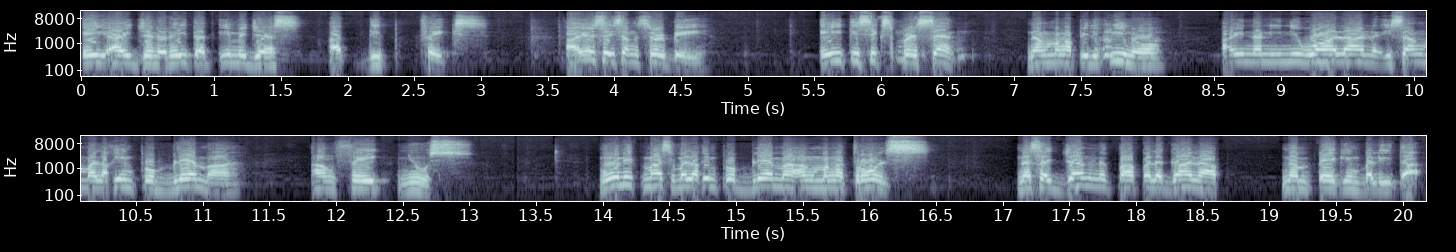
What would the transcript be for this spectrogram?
AI-generated images at deepfakes. Ayon sa isang survey, 86% ng mga Pilipino ay naniniwala na isang malaking problema ang fake news. Ngunit mas malaking problema ang mga trolls na sadyang nagpapalaganap ng peking balita.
